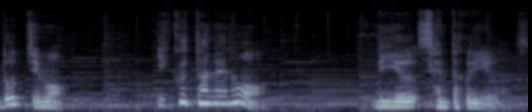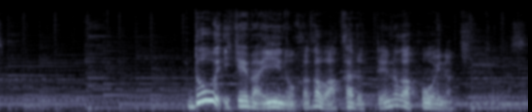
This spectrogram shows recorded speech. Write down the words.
どっちも行くための理由選択理由なんですどう行けばいいのかが分かるっていうのが方位の吉凶です。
